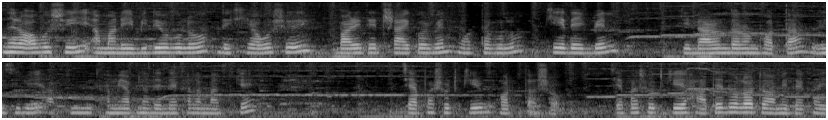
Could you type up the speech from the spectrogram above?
আপনারা অবশ্যই আমার এই ভিডিওগুলো দেখে অবশ্যই বাড়িতে ট্রাই করবেন ভর্তাগুলো, খেয়ে দেখবেন কি দারুণ দারুণ ভর্তা রেসিপি আমি আপনাদের দেখালাম আজকে। চ্যাপা শুটকির ভর্তা সব। চেপা শুটকি হাতে দোলাটা আমি দেখাই,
